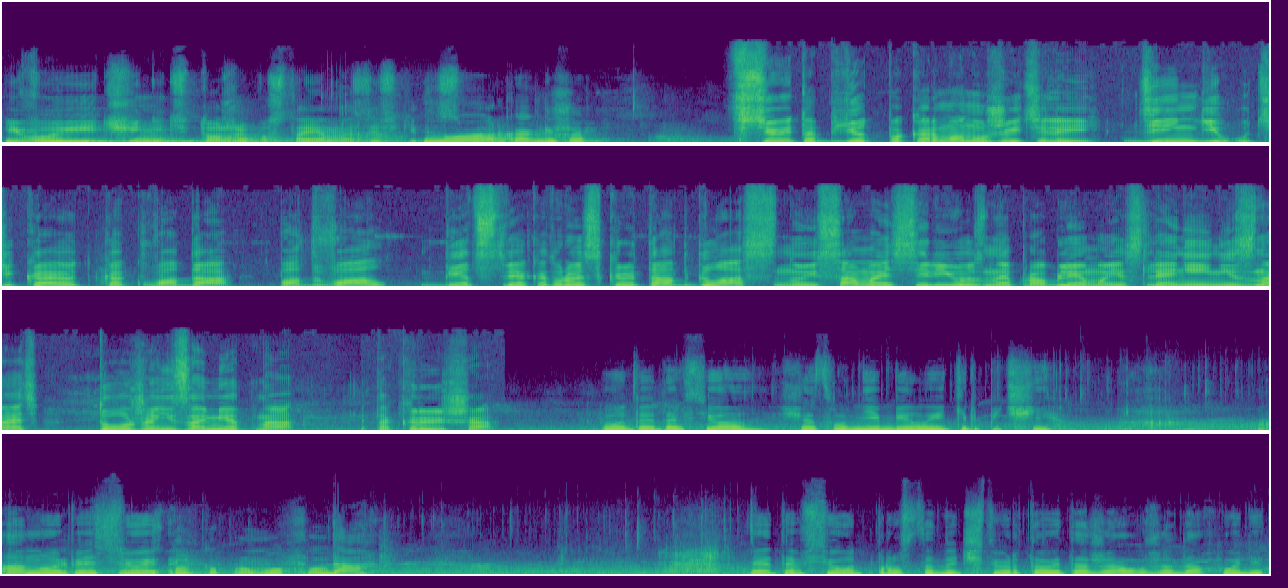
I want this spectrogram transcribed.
И вы чините тоже постоянно здесь какие-то ну, сварки? Ну а как же? Все это бьет по карману жителей. Деньги утекают, как вода. Подвал – бедствие, которое скрыто от глаз, но и самая серьезная проблема, если о ней не знать, тоже незаметно – это крыша. Вот это все, сейчас вот где белые кирпичи, оно это опять все... настолько промокло? Да. Это все вот просто до четвертого этажа уже доходит.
